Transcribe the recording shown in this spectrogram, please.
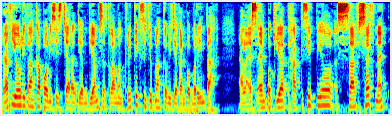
Raffio ditangkap polisi secara diam-diam setelah mengkritik sejumlah kebijakan pemerintah. LSM pegiat hak sipil SafeNet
